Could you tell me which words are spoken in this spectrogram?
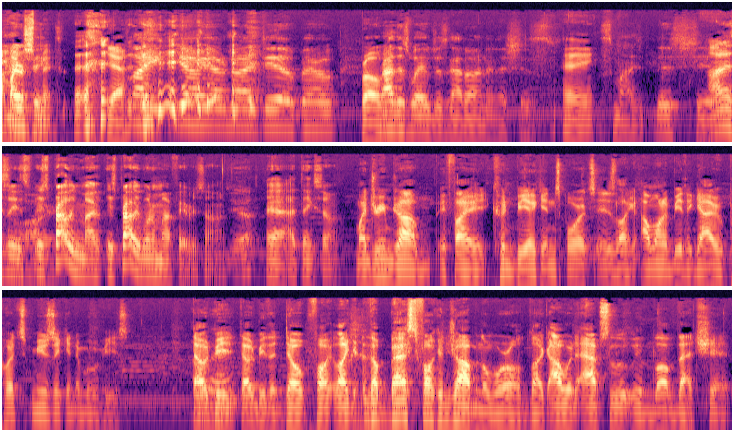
I might just Perfect. yeah, Like, yo, you have no idea, bro. bro. Riders Wave just got on, and it's just, hey, it's my, this shit. honestly, so it's, it's hard. probably my it's probably one of my favorite songs. Yeah. Yeah, I think so. My dream job, if I couldn't be like in sports, is like I want to be the guy who puts music into movies. That would be Okay. that would be the dope fuck like the best fucking job in the world. Like I would absolutely love that shit.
